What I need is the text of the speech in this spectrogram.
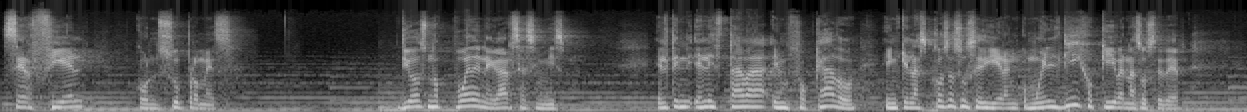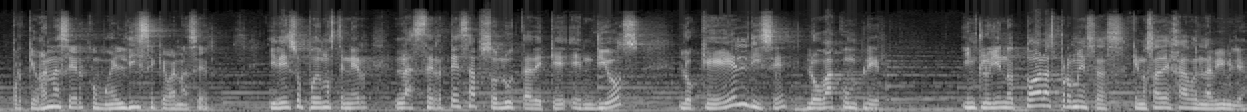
ser fiel con su promesa. Dios no puede negarse a sí mismo. Él, estaba enfocado en que las cosas sucedieran como Él dijo que iban a suceder, porque van a ser como Él dice que van a ser. Y de eso podemos tener la certeza absoluta de que en Dios lo que Él dice lo va a cumplir, incluyendo todas las promesas que nos ha dejado en la Biblia.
